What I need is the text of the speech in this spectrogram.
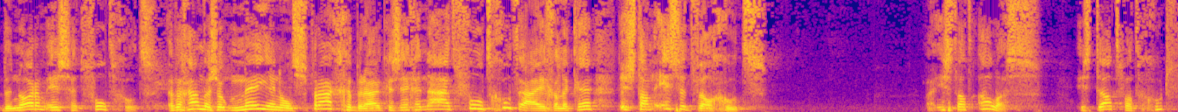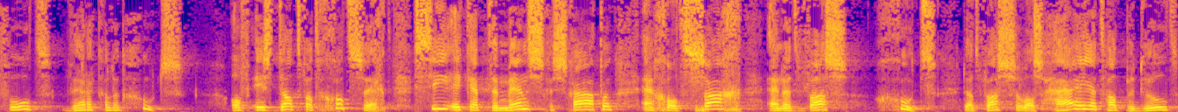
De norm is, het voelt goed. En we gaan dus ook mee in ons spraakgebruik en zeggen, nou, het voelt goed eigenlijk, hè? dus dan is het wel goed. Maar is dat alles? Is dat wat goed voelt werkelijk goed? Of is dat wat God zegt? Zie, ik heb de mens geschapen en God zag en het was goed. Dat was zoals hij het had bedoeld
